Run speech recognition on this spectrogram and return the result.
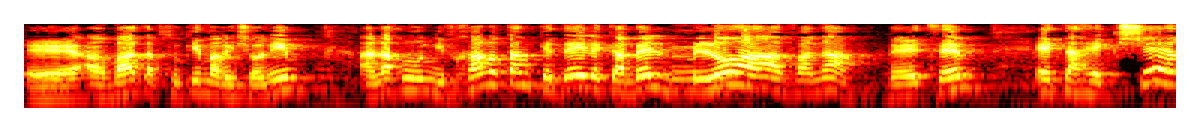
אה, ארבעת הפסוקים הראשונים, אנחנו נבחן אותם כדי לקבל מלוא ההבנה בעצם את ההקשר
